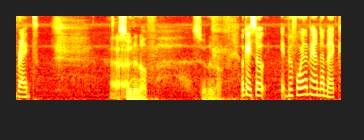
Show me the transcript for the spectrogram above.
Right. Uh, Soon enough. Soon enough. Okay, so before the pandemic,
